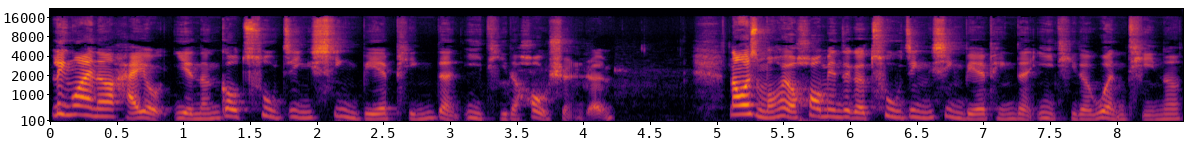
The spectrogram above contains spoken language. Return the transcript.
另外呢，还有也能够促进性别平等议题的候选人。那为什么会有后面这个促进性别平等议题的问题呢？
